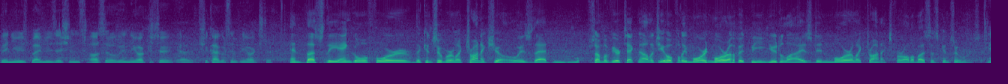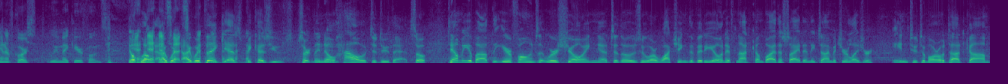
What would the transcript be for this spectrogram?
been used by musicians also in the orchestra, uh, Chicago Symphony Orchestra. And thus the angle for the Consumer Electronics Show is that some of your technology, hopefully more and more of it being utilized in more electronics for all of us as consumers. And of course, we make earphones. oh, well, I would, I would think, yes, because you certainly know how to do that. So tell me about the earphones that we're showing uh, to those who are watching the video. And if not, come by the site anytime at your leisure, intotomorrow.com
